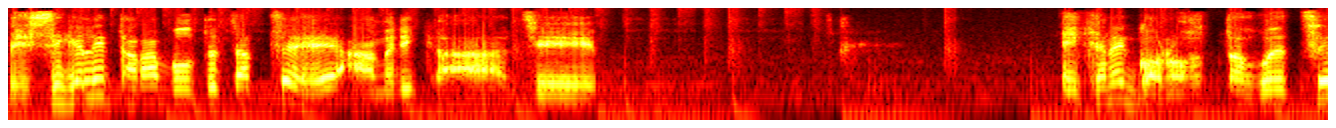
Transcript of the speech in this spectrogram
বেসিক্যালি তারা বলতে চাচ্ছে আমেরিকা যে, এখানে গণহত্যা হয়েছে,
